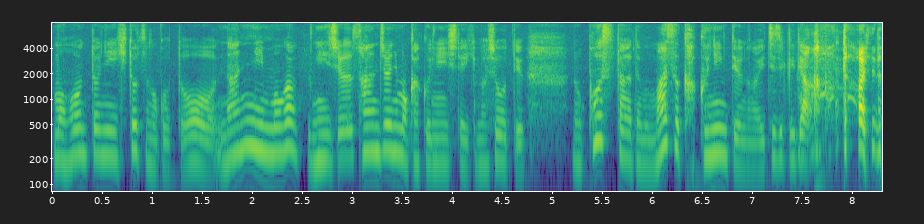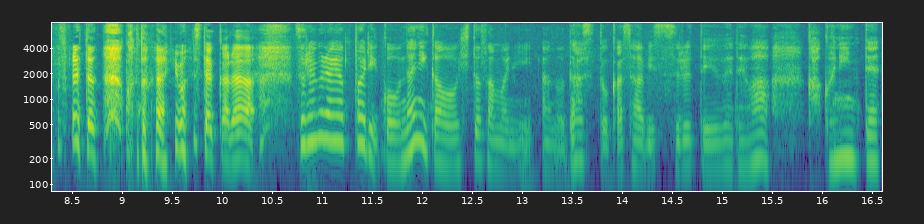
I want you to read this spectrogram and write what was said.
もう本当に一つのことを何人もが二重三重にも確認していきましょうっていうのポスターでもまず確認っていうのが一時期で あっと張り出されたことがありましたからそれぐらいやっぱりこう何かを人様にあの出すとかサービスするっていう上では確認って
